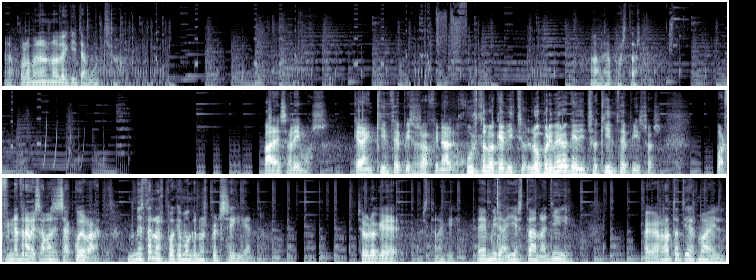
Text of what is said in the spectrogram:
Bueno, por lo menos no le quita mucho. Vale, apostar. Vale, salimos. Quedan 15 pisos al final. Justo lo que he dicho, lo primero que he dicho, 15 pisos. Por fin atravesamos esa cueva. ¿Dónde están los Pokémon que nos perseguían? Seguro que están aquí. Eh, mira, ahí están, allí. Agarrate a tía Smile.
